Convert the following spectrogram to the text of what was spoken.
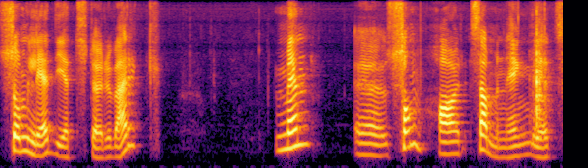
som ledd i et større verk, men eh, som har sammenheng med et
